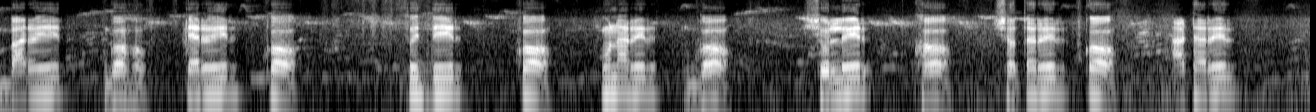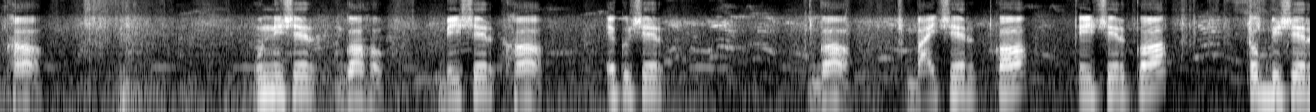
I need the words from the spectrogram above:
বারোয়ের গহ তেরোয়ের ক। চোদ্দের ক। পনেরোর গ। ষোলোর খ। সতেরোর ক। আঠারোর খ। উনিশের গহ বিশের খ। একুশের গ। বাইশের ক। তেইশের ক, চব্বিশের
